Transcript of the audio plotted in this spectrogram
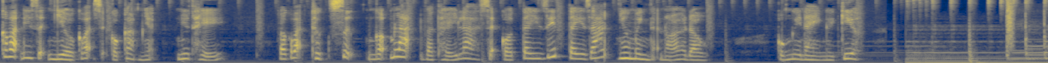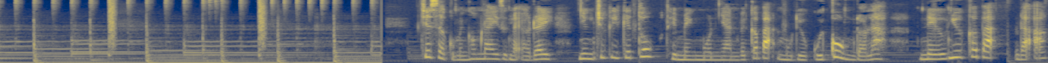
Các bạn đi dạy nhiều, các bạn sẽ có cảm nhận như thế. Và các bạn thực sự ngẫm lại và thấy là sẽ có tây rít tây rát như mình đã nói ở đầu. Có người này, người kia. Chia sẻ của mình hôm nay dừng lại ở đây, nhưng trước khi kết thúc thì mình muốn nhắn với các bạn một điều cuối cùng đó là nếu như các bạn đã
